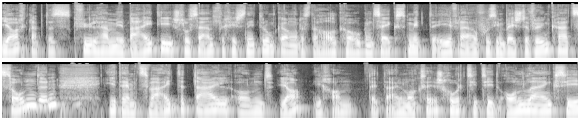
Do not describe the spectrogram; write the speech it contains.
ja, ich glaube, das Gefühl haben wir beide. Schlussendlich ist es nicht darum gegangen, dass der Hulk Hogan Sex mit der Ehefrau von seinem besten Freund hat, sondern in dem zweiten Teil, und ja, ich habe den Teil mal gesehen, ist kurze Zeit online gewesen,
